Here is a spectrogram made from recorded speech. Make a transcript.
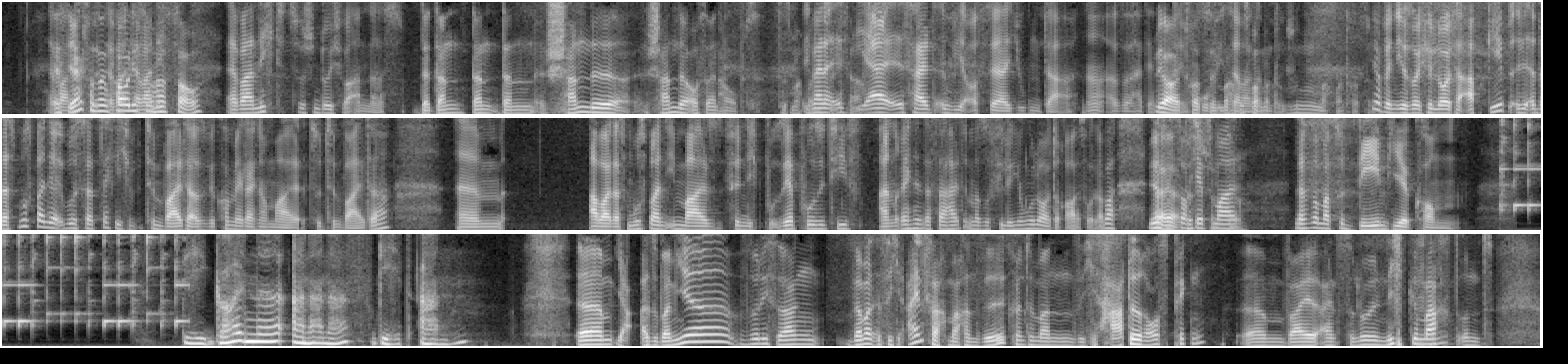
Er, ist direkt von St. Pauli zum HSV? Er war nicht zwischendurch woanders. Dann, dann, dann Schande, Schande auf sein Haupt. ich meine, er ist, ja, er ist halt irgendwie aus der Jugend da. Ne? Also hat er ja trotzdem, macht, das macht, man, macht man trotzdem. Ja, wenn ihr solche Leute abgebt, äh, das muss man ja übrigens tatsächlich, Tim Walter, also wir kommen ja gleich nochmal zu Tim Walter, ähm, aber das muss man ihm mal, finde ich, sehr positiv anrechnen, dass er halt immer so viele junge Leute rausholt. Aber lass ja, uns ja, doch jetzt stimmt, mal, lass uns doch mal zu dem hier kommen. Die goldene Ananas geht an. Ähm, ja, also bei mir würde ich sagen, wenn man es sich einfach machen will, könnte man sich Hartl rauspicken, ähm, weil 1 zu 0 nicht mhm. gemacht mhm. und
